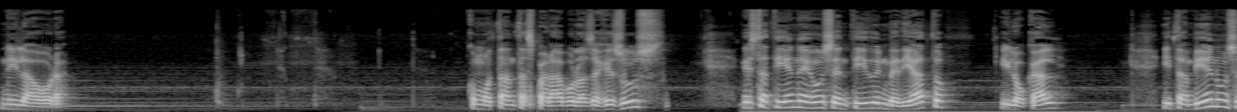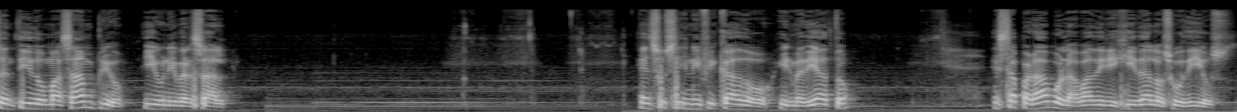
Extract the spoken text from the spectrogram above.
ni la hora. como tantas parábolas de Jesús, esta tiene un sentido inmediato y local y también un sentido más amplio y universal. En su significado inmediato, esta parábola va dirigida a los judíos.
